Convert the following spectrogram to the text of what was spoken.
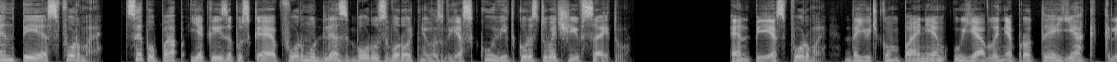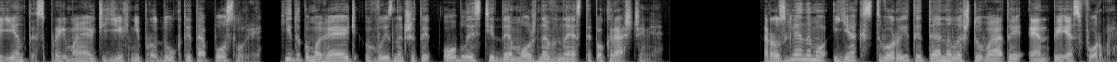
NPS-форма це попап, який запускає форму для збору зворотнього зв'язку від користувачів сайту. NPS-форми дають компаніям уявлення про те, як клієнти сприймають їхні продукти та послуги і допомагають визначити області, де можна внести покращення. Розглянемо, як створити та налаштувати NPS-форми.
